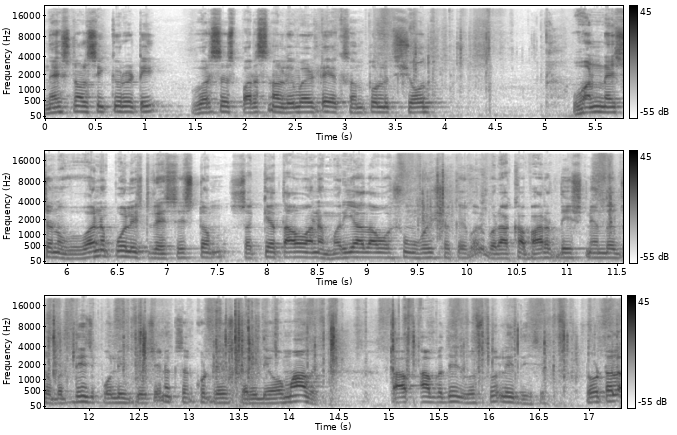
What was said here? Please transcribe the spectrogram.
national security versus personal liberty, એક સંતુલિત શોધ, one nation, one police dress system, શક્યતાઓ અને મર્યાદાઓ શું હોઈ શકે? બરાબર? આખા ભારત દેશની અંદર જો બધી જ પોલીસ જે છે ને સરખો ડ્રેસ કરી દેવામાં આવે, તો આ બધી જ વસ્તુ લીધી છે. ટોટલ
